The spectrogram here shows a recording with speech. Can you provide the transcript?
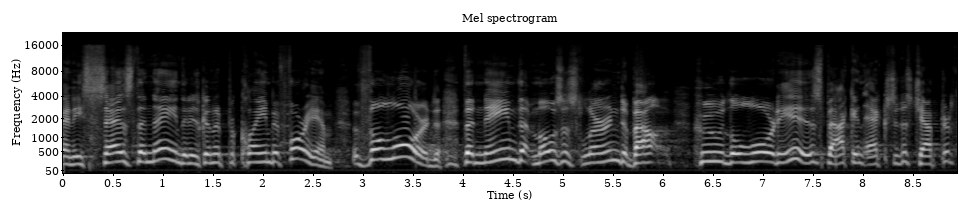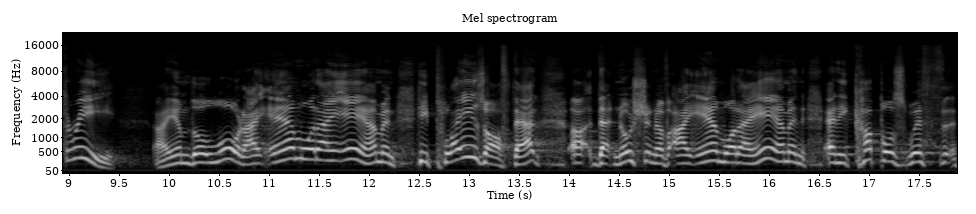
And he says the name that he's going to proclaim before him the Lord, the name that Moses learned about who the Lord is back in Exodus chapter 3. I am the Lord. I am what I am. And he plays off that, uh, that notion of I am what I am, and, and he couples with the,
